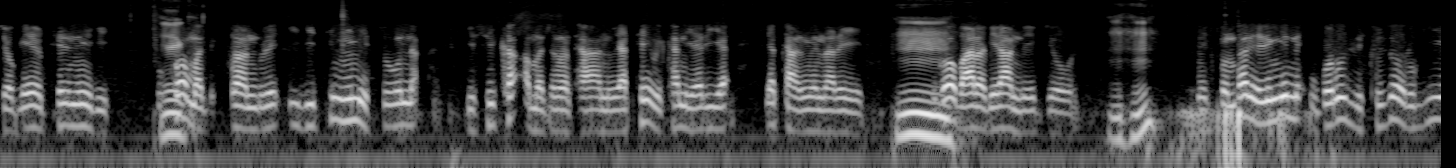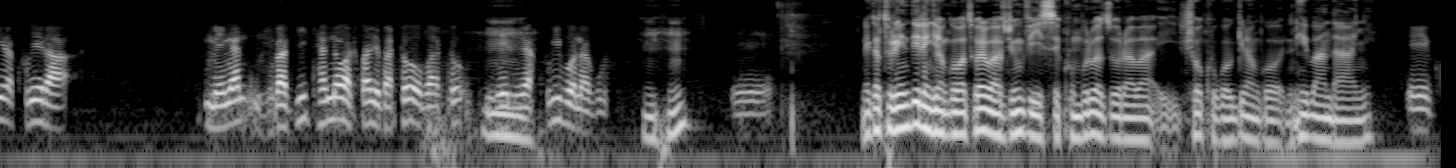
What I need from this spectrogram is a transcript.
vyogere tere n'ibiti kuko bamaze kurandura ibiti nk'imisuna bisika amajana atanu yatewe kandi yari ya- yatanzwe na leta. Mm. ubwo barabiranduye byose. Mhm. nitwumva rero ingene ubwo ruzi tuzorugira kubera umenga ntibavyita n'abatware bato bato biherera kubibona gusa. Reka turindire ngira ngo batware bavyumvise kumbura bazoraba ico kugwa kugira ngo ntibandanye. Ego,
